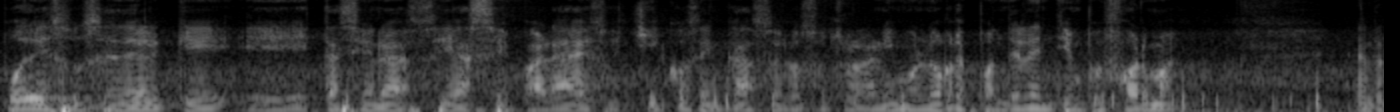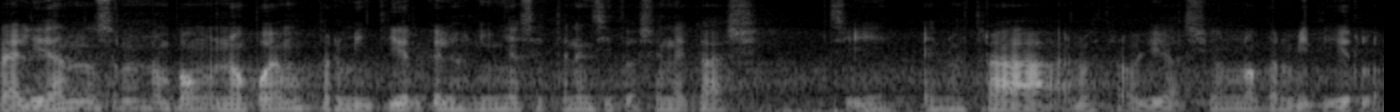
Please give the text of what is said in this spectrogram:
¿Puede suceder que eh, esta señora sea separada de sus chicos en caso de los otros organismos no responder en tiempo y forma? En realidad nosotros no podemos, no podemos permitir que los niños estén en situación de calle. ¿sí? Es nuestra, nuestra obligación no permitirlo.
